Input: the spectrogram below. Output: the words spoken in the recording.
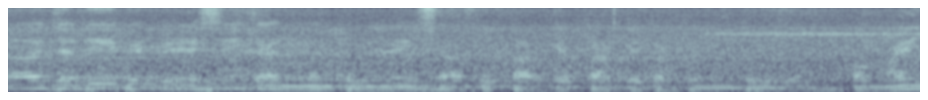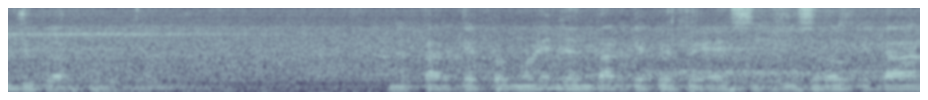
Eh, jadi PBSI kan mempunyai satu target-target tertentu. Pemain juga punya. Nah target pemain dan target PBSI selalu kita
